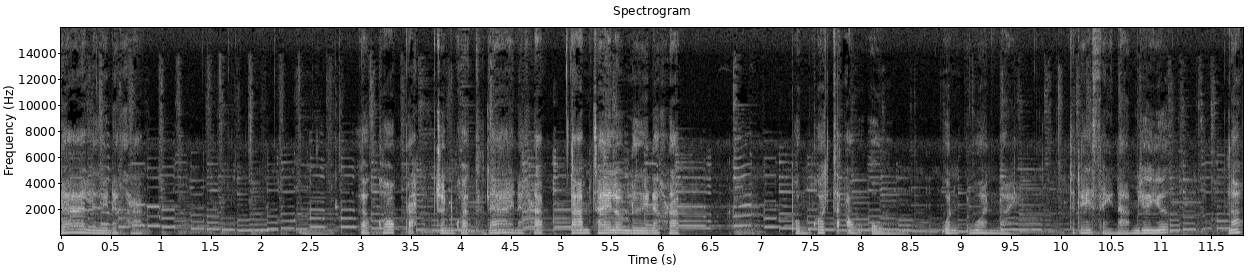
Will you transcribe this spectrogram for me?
ได้เลยนะครับ แล้วก็ปรับจนกว่าจะได้นะครับ ตามใจเราเลยนะครับ ผมก็จะเอาโองค์อ้วนๆหน่อย จะได้ใส่น้ำเยอะๆ เนาะ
